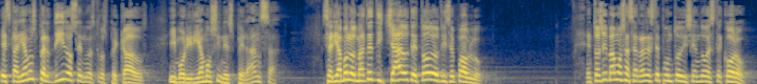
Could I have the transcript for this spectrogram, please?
estaríamos perdidos en nuestros pecados y moriríamos sin esperanza. Seríamos los más desdichados de todos, dice Pablo. Entonces vamos a cerrar este punto diciendo este coro.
